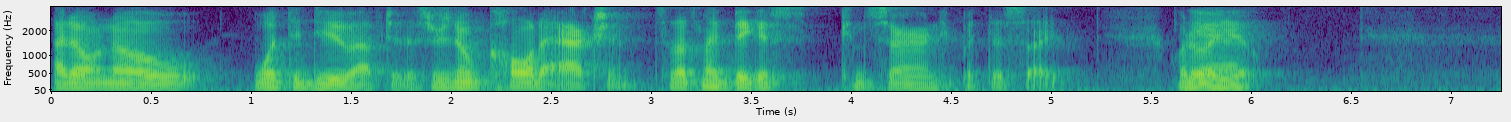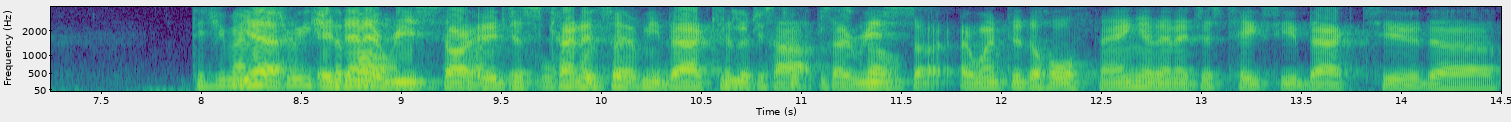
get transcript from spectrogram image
I don't know what to do after this. There's no call to action. So that's my biggest concern with this site. What about you? Did you manage Yeah, to reach and the then it bottom? restarted. Like, It just kind of took there- me back to the top. So I restart. I went through the whole thing, and then it just takes you back to the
